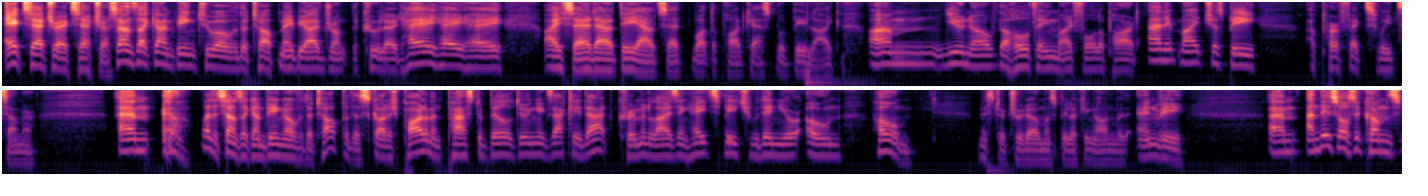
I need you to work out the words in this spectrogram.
Etc. Etc. Sounds like I'm being too over the top. Maybe I've drunk the Kool Aid. Hey, hey, hey. I said at the outset what the podcast would be like. Um, you know, the whole thing might fall apart, and it might just be a perfect sweet summer. Um, well, it sounds like I'm being over the top, but the Scottish Parliament passed a bill doing exactly that, criminalising hate speech within your own home. Mr. Trudeau must be looking on with envy. Um, and this also comes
